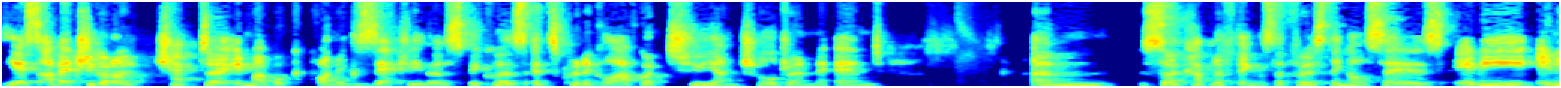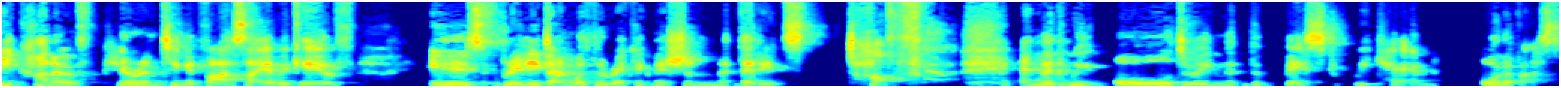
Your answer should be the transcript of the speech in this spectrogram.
Yes, I've actually got a chapter in my book on exactly this because it's critical. I've got two young children, and um, so a couple of things. The first thing I'll say is any any kind of parenting advice I ever give is really done with the recognition that it's tough and that we're all doing the best we can, all of us.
